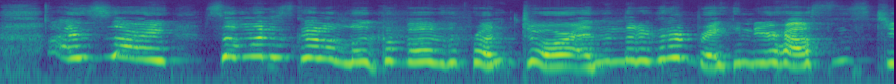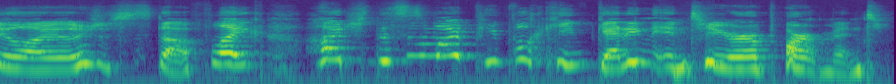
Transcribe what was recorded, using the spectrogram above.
I'm sorry, someone is gonna look above the front door and then they're gonna break into your house and steal all your stuff. Like, Hutch, this is why people keep getting into your apartment.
